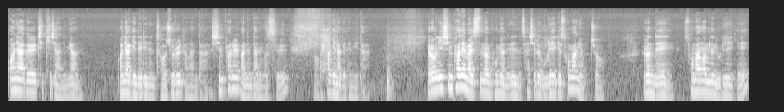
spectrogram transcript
언약을 지키지 않으면 언약이 내리는 저주를 당한다, 심판을 받는다는 것을 어, 확인하게 됩니다. 여러분 이 심판의 말씀만 보면은 사실은 우리에게 소망이 없죠. 그런데 소망 없는 우리에게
